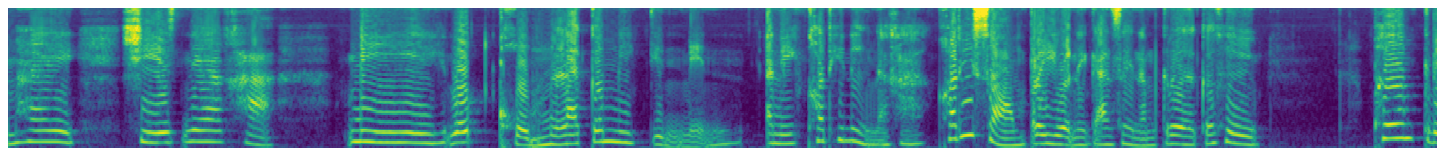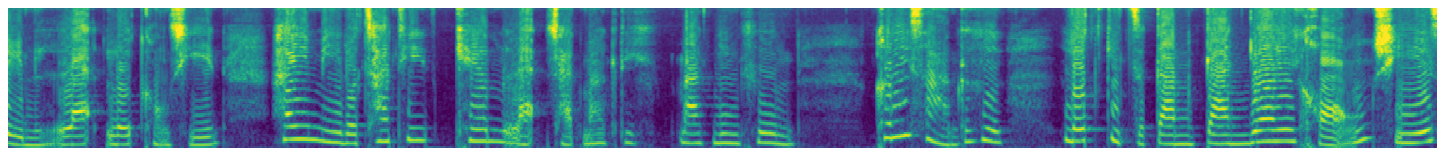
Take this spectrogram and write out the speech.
ำให้ชีสเนี่ยค่ะ มีรสขมและก็มีกลิ่นเหม็น อันนี้ข้อที่1นนะคะ ข้อที่ 2 ประโยชน์ในการใส่น้ำเกลือก็คือ เพิ่มกลิ่นและรสของชีสให้มีรสชาติที่ เข้มและชัดมากที่มากยิ่งขึ้น ข้อที่ 3 ก็คือ ลดกิจกรรมการย่อยของชีส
